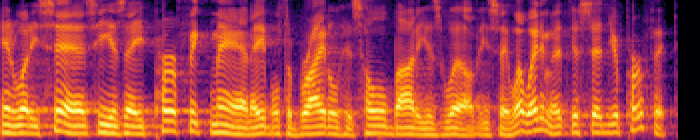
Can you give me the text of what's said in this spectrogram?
in what he says, he is a perfect man, able to bridle his whole body as well. And you say, well, wait a minute, just said you're perfect.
